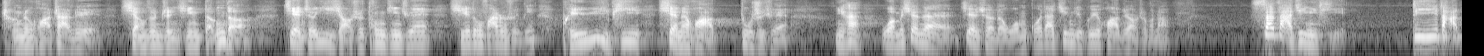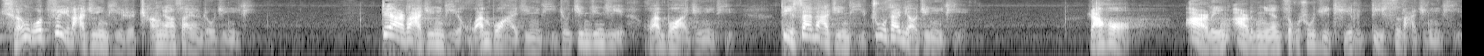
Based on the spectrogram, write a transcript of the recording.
城镇化战略、乡村振兴等等，建设一小时通勤圈，协同发展水平，培育一批现代化都市圈。你看我们现在建设的我们国家经济规划叫什么呢？三大经济体，第一大全国最大经济体是长江三角洲经济体。第二大经济体环渤海经济体就京津冀环渤海经济体，第三大经济体珠三角经济体。然后，二零二零年总书记提了第四大经济体，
